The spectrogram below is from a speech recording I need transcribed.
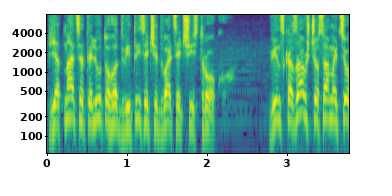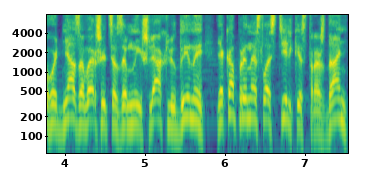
15 лютого 2026 року. Він сказав, що саме цього дня завершиться земний шлях людини, яка принесла стільки страждань,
